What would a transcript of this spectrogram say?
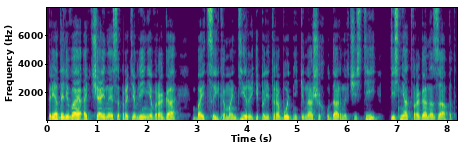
Преодолевая отчаянное сопротивление врага, бойцы, командиры и политработники наших ударных частей теснят врага на запад,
